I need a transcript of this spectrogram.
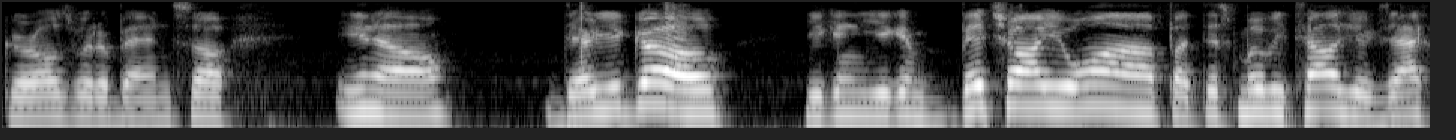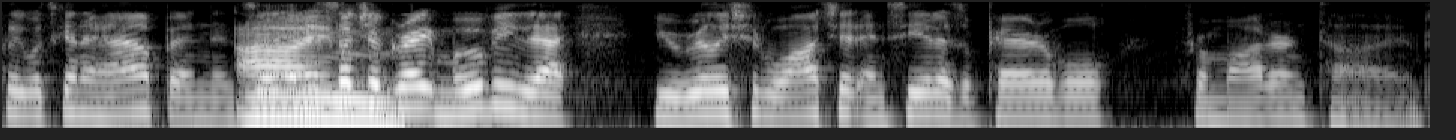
girls would have been. So, you know, there you go. You can you can bitch all you want, but this movie tells you exactly what's going to happen. And, so, and it's such a great movie that you really should watch it and see it as a parable from modern times.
